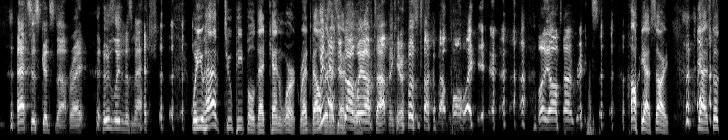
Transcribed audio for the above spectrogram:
That's just good stuff, right? Who's leading this match? well, you have two people that can work. Red Velvet. We've actually gone way off topic here. Let's talk about Paul White here. One of the all-time greats. Oh yeah, sorry. Yeah, so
